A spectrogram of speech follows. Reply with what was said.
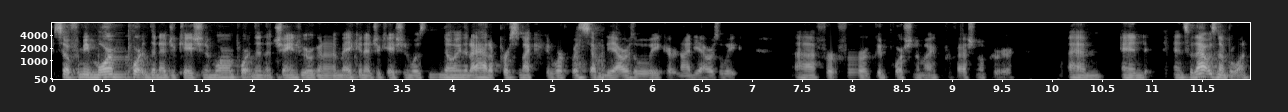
So for me, more important than education and more important than the change we were going to make in education was knowing that I had a person I could work with 70 hours a week or 90 hours a week uh, for for a good portion of my professional career, um, and and so that was number one.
